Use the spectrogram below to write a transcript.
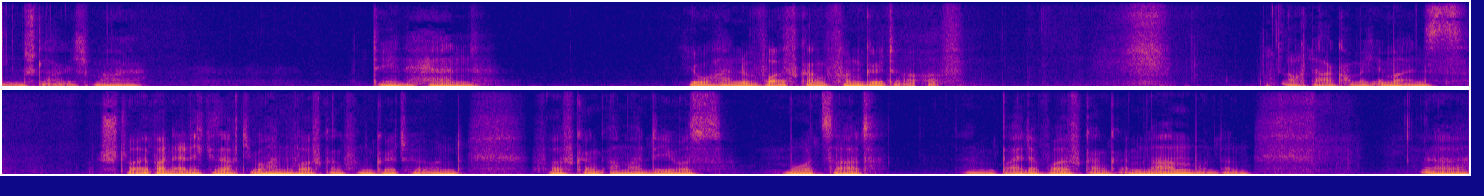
Dann schlage ich mal den Herrn Johann Wolfgang von Goethe auf. Auch da komme ich immer ins Stolpern, ehrlich gesagt. Johann Wolfgang von Goethe und Wolfgang Amadeus Mozart. Beide Wolfgang im Namen und dann, äh,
